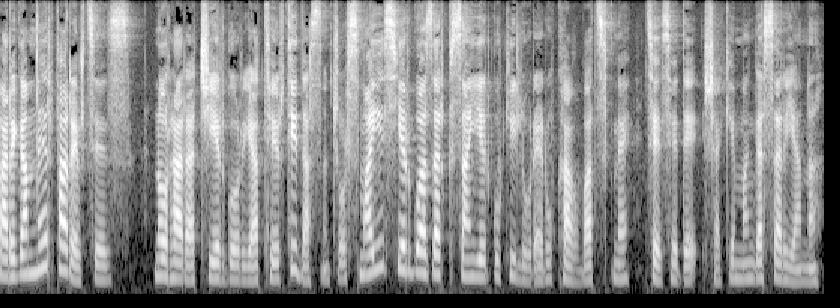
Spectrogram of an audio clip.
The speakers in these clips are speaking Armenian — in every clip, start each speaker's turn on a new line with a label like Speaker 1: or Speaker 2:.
Speaker 1: Բարեկամներ, բարևձեզ։ Նոր հարաճ Երգորիա 14 մայիս 2022-ի լուրերու քաղվածքն է ՑՍԴ Շակե Մանգասարյանը։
